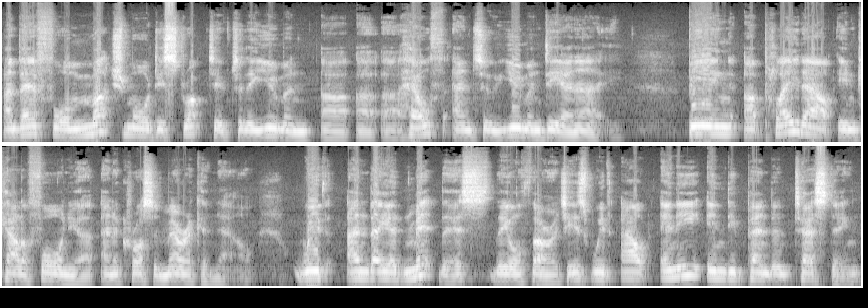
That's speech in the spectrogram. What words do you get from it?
and therefore much more destructive to the human uh, uh, uh health and to human DNA, being uh, played out in California and across America now. With and they admit this, the authorities, without any independent testing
